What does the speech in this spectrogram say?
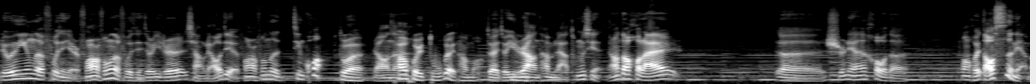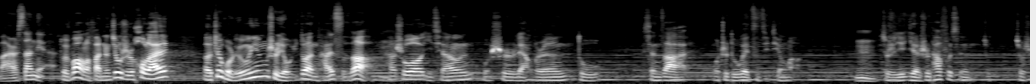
刘英英的父亲，也是冯绍峰的父亲，就是一直想了解冯绍峰的近况。对，然后呢，他会读给他吗？对，就一直让他们俩通信。然后到后来，呃，十年后的往回倒四年吧，还是三年？对，忘了，反正就是后来，呃，这会儿刘英英是有一段台词的，嗯他说以前我是两个人读，现在我只读给自己听了，嗯，就是也也是他父亲就就是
